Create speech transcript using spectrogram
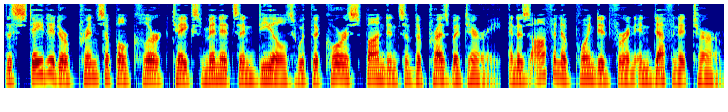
The stated or principal clerk takes minutes and deals with the correspondence of the presbytery, and is often appointed for an indefinite term.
